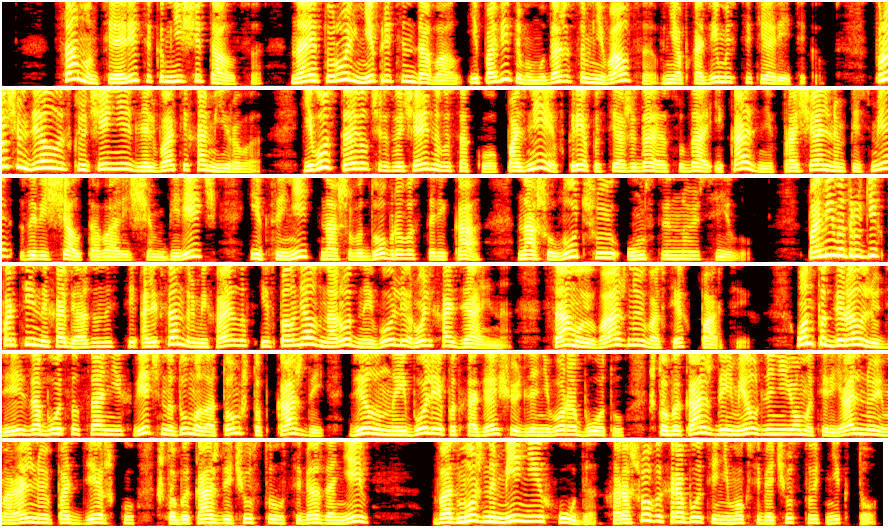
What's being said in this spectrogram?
Сам он теоретиком не считался, на эту роль не претендовал и, по-видимому, даже сомневался в необходимости теоретиков. Впрочем, делал исключение для Льва Тихомирова. Его ставил чрезвычайно высоко. Позднее, в крепости ожидая суда и казни, в прощальном письме завещал товарищам беречь и ценить нашего доброго старика, нашу лучшую умственную силу. Помимо других партийных обязанностей, Александр Михайлов исполнял в народной воле роль хозяина, самую важную во всех партиях. Он подбирал людей, заботился о них, вечно думал о том, чтобы каждый делал наиболее подходящую для него работу, чтобы каждый имел для нее материальную и моральную поддержку, чтобы каждый чувствовал себя за ней, возможно, менее худо. Хорошо в их работе не мог себя чувствовать никто.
